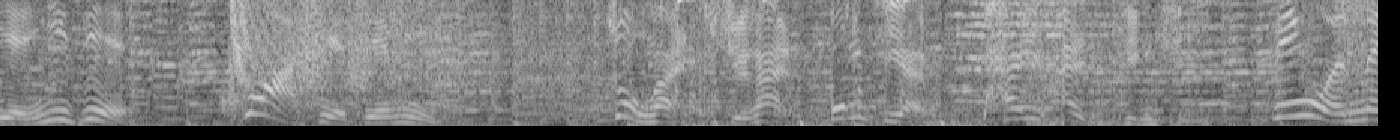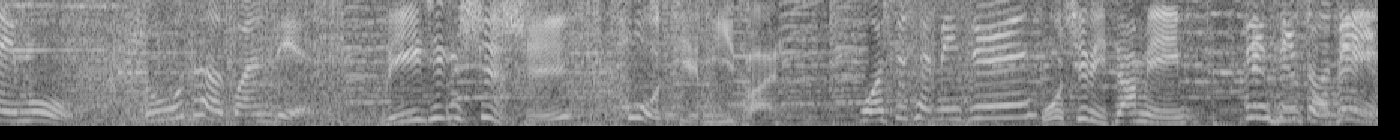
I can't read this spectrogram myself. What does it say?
演艺界，跨界揭秘，重案、悬案、攻击案、拍案惊奇，新闻内幕、独特观点，厘清事实，破解谜团。我是陈明君，我是李佳明，敬请锁定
